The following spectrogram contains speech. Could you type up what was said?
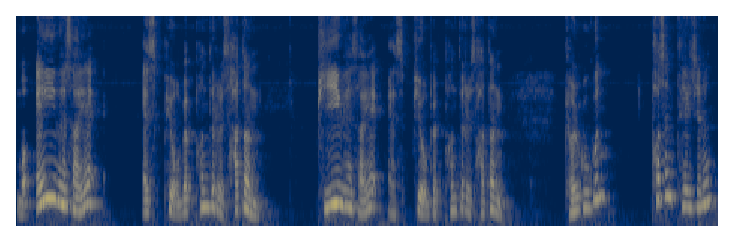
뭐 A 회사의 SP500 펀드를 사든 B 회사의 SP500 펀드를 사든 결국은 퍼센테이지는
